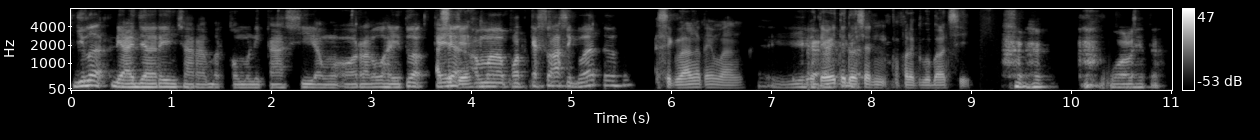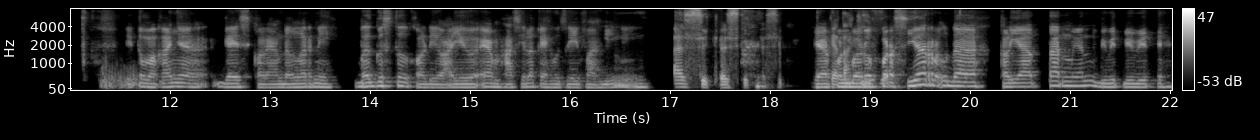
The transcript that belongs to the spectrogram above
gila diajarin cara berkomunikasi sama orang. Wah itu kayaknya ya? sama podcast tuh asik banget tuh. Asik banget emang. Iya, BTW itu dosen favorit gue banget sih. boleh tuh. Itu makanya guys kalau yang denger nih, bagus tuh kalau di IUM hasilnya kayak Huzaifah gini. Asik, asik, asik. Ya pun baru Taki. first year udah kelihatan kan bibit-bibitnya.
